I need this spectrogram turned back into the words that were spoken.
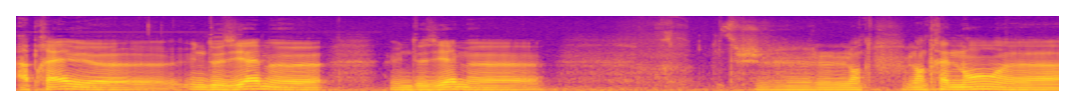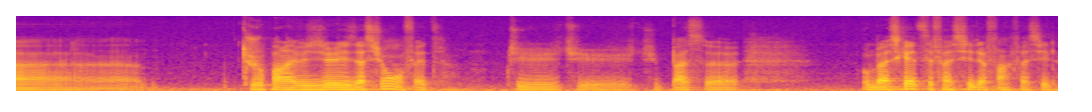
Après, euh, une deuxième, euh, une deuxième euh, l'entraînement, euh, toujours par la visualisation en fait. Tu, passes euh, au basket, c'est facile, enfin facile.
